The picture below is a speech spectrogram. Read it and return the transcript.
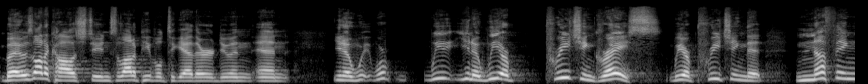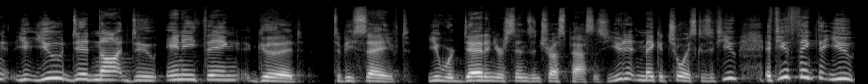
but it was a lot of college students, a lot of people together doing, and you know, we, we're, we, you know, we are preaching grace. We are preaching that nothing, you, you did not do anything good to be saved. You were dead in your sins and trespasses. You didn't make a choice. Because if you, if you think that you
